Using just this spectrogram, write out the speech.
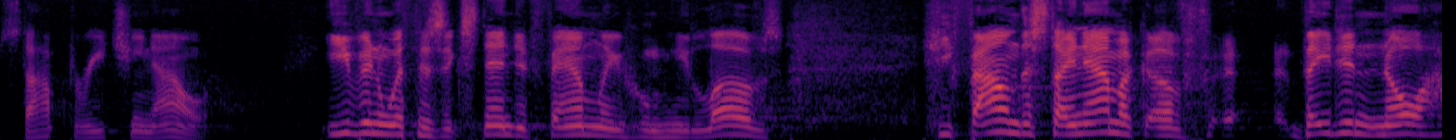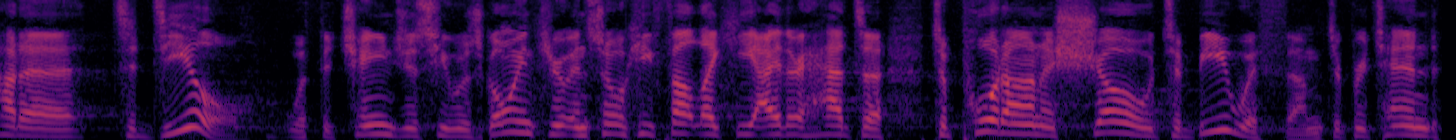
stopped reaching out. Even with his extended family, whom he loves, he found this dynamic of they didn't know how to, to deal with the changes he was going through. And so he felt like he either had to, to put on a show to be with them, to pretend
